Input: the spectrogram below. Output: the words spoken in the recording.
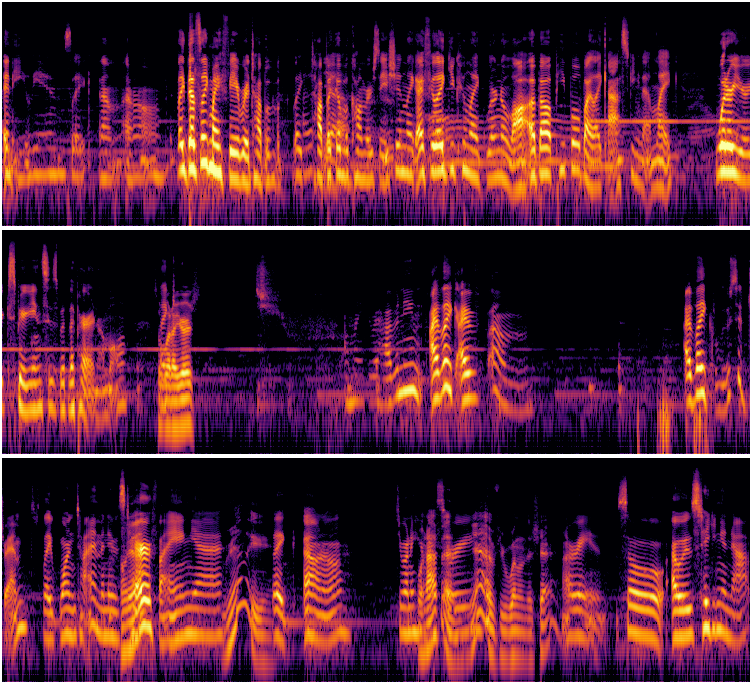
and aliens. Like and I'm, I don't know. Like that's like my favorite topic of like I- topic of a conversation. Like I feel like you can like learn a lot about people by like asking them like, what are your experiences with the paranormal? So Like- what are yours? Oh my, do I have any? I like I've um I've like lucid dreamt like one time and it was Oh, yeah? terrifying. Yeah. Really? Like I don't know. Do you want to hear what happened? story? Yeah, if you're willing to share. All right. So I was taking a nap,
